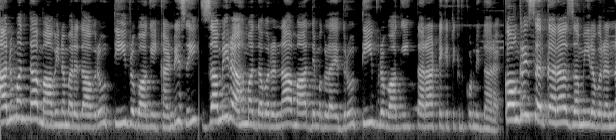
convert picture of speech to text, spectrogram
ಹನುಮಂತ ಮಾವಿನ ಮರದ ಅವರು ತೀವ್ರವಾಗಿ ಖಂಡಿಸಿ ಜಮೀರ್ ಅಹಮದ್ ಅವರನ್ನ ಮಾಧ್ಯಮಗಳ ಎದುರು ತೀವ್ರವಾಗಿ ತರಾಟೆಗೆ ತೆಗೆದುಕೊಂಡಿದ್ದಾರೆ. ಕಾಂಗ್ರೆಸ್ ಸರ್ಕಾರ ಜಮೀರ್ ಅವರನ್ನ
